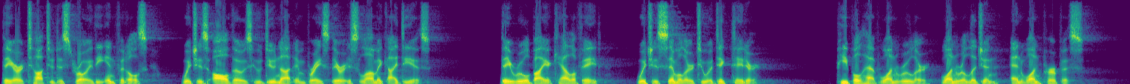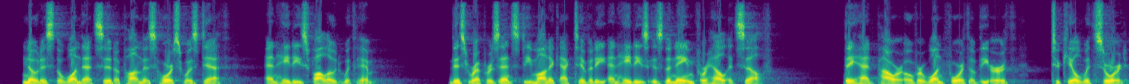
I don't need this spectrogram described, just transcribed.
They are taught to destroy the infidels, which is all those who do not embrace their Islamic ideas. They rule by a caliphate, which is similar to a dictator. People have one ruler, one religion, and one purpose. Notice the one that sit upon this horse was death, and Hades followed with him. This represents demonic activity and Hades is the name for hell itself. They had power over one-fourth of the earth, to kill with sword,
